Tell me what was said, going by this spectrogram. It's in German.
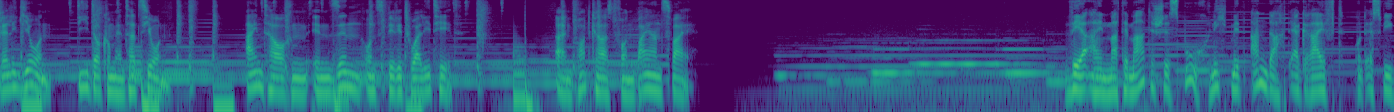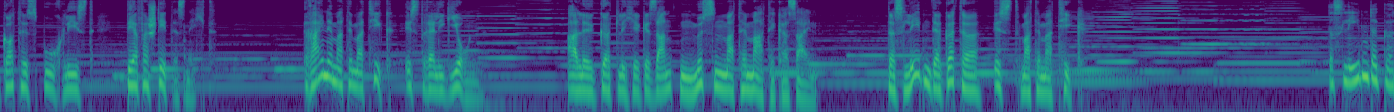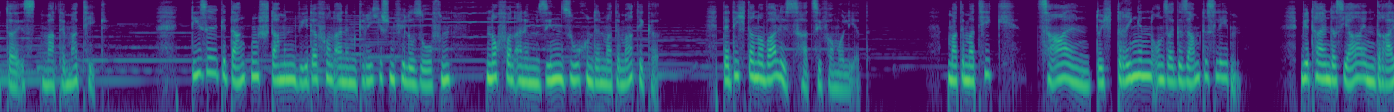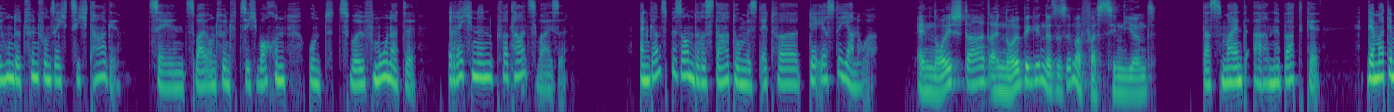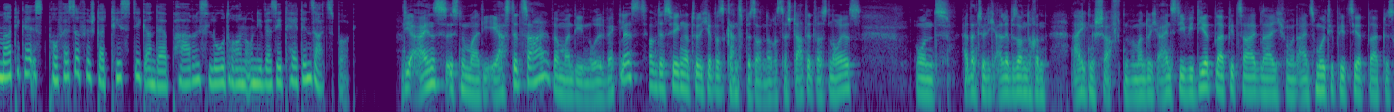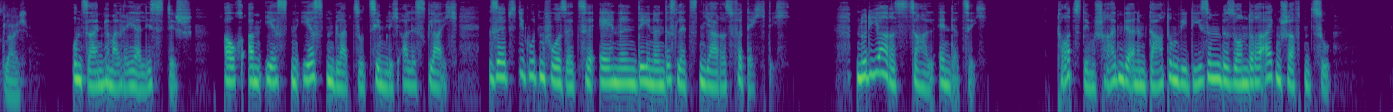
Religion, die Dokumentation. Eintauchen in Sinn und Spiritualität. Ein Podcast von Bayern 2. Wer ein mathematisches Buch nicht mit Andacht ergreift und es wie Gottes Buch liest, der versteht es nicht. Reine Mathematik ist Religion. Alle göttliche Gesandten müssen Mathematiker sein. Das Leben der Götter ist Mathematik. Das Leben der Götter ist Mathematik. Diese Gedanken stammen weder von einem griechischen Philosophen noch von einem sinnsuchenden Mathematiker. Der Dichter Novalis hat sie formuliert. Mathematik, Zahlen durchdringen unser gesamtes Leben. Wir teilen das Jahr in 365 Tage, zählen 52 Wochen und 12 Monate, rechnen quartalsweise. Ein ganz besonderes Datum ist etwa der 1. Januar. Ein Neustart, ein Neubeginn, das ist immer faszinierend. Das meint Arne Batke. Der Mathematiker ist Professor für Statistik an der Paris-Lodron-Universität in Salzburg. Die 1 ist nun mal die erste Zahl, wenn man die 0 weglässt. Und deswegen natürlich etwas ganz Besonderes. Da startet etwas Neues und hat natürlich alle besonderen Eigenschaften. Wenn man durch 1 dividiert, bleibt die Zahl gleich. Wenn man 1 multipliziert, bleibt es gleich. Und seien wir mal realistisch. Auch am 1.1. bleibt so ziemlich alles gleich. Selbst die guten Vorsätze ähneln denen des letzten Jahres verdächtig. Nur die Jahreszahl ändert sich. Trotzdem schreiben wir einem Datum wie diesem besondere Eigenschaften zu.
